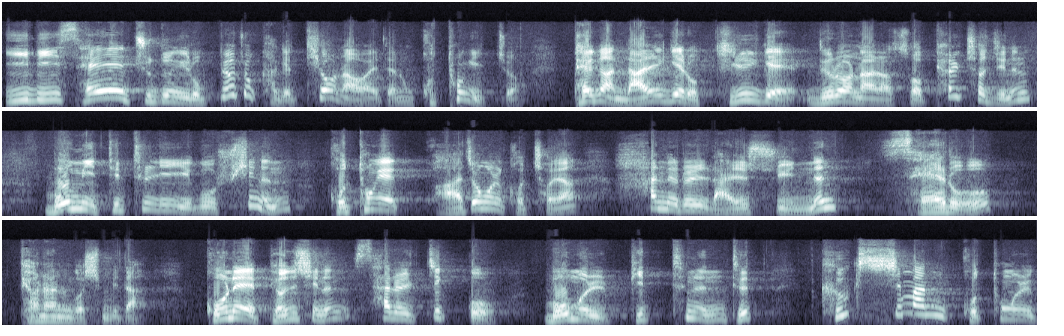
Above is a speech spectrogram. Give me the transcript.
입이 새 주둥이로 뾰족하게 튀어나와야 되는 고통이 있죠. 배가 날개로 길게 늘어나서 펼쳐지는 몸이 뒤틀리고 휘는 고통의 과정을 거쳐야 하늘을 날 수 있는 새로 변하는 것입니다. 곤의 변신은 살을 찢고 몸을 비트는 듯 극심한 고통을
